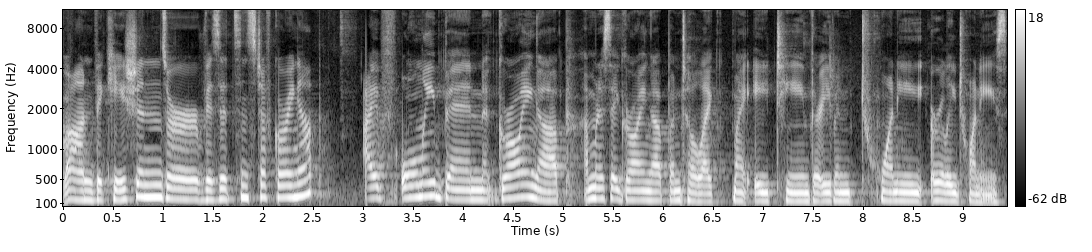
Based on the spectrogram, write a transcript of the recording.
on vacations or visits and stuff growing up? I've only been growing up, I'm going to say growing up until like my 18th or even 20, early 20s.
